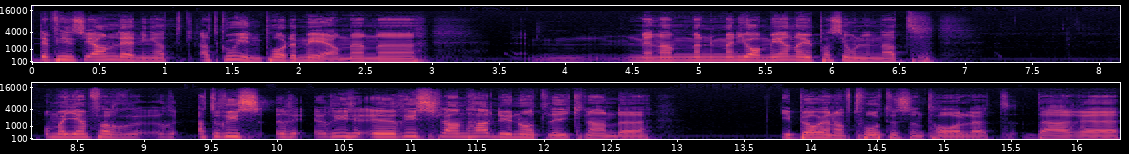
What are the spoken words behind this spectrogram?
det finns ju anledning att, att gå in på det mer, men, eh, men, men, men jag menar ju personligen att om man jämför att Rys, Ry, eh, Ryssland hade ju något liknande i början av 2000-talet där, eh,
